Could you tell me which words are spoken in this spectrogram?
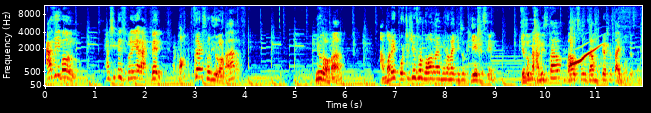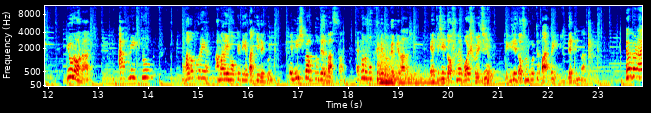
আজীবন ফাঁসিতে ঝুলিয়ে রাখবেন। Objection your honour your honour আমার এই প্রসিকিউশন মহোদয় মনে হয় কিছু খেয়ে এসেছেন এজন্য আবিস্তা বা উসুল যা মুখে আসে তাই বলতেছেন ইউর অনার আপনি একটু ভালো করে আমার এই মুখের দিকে তাকিয়ে দেখুন। এই নিষ্পাপ দুধের বাচ্চা। এখনও মুখ থেকে দুধের গেলান আসে। এর কি সেই দর্শনের বয়স হয়েছে? এ কি সেই দর্শন করতে পারবে? দেখেন না। হ্যাঁ বেড়া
